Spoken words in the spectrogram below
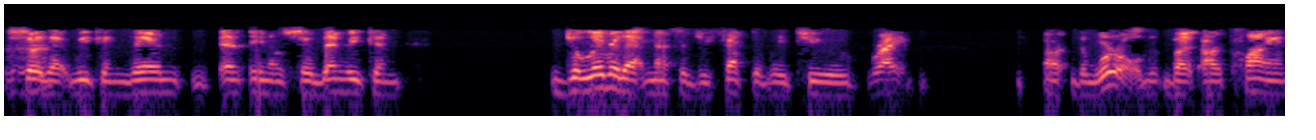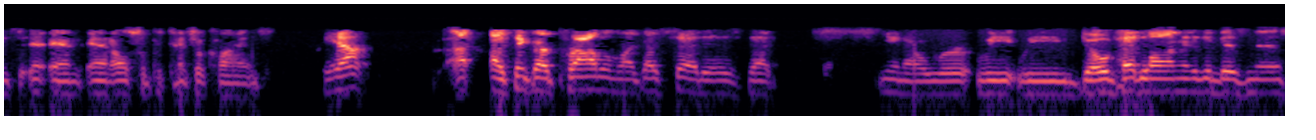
mm-hmm. so that we can then, you know, so then we can deliver that message effectively to right our, the world, but our clients and and also potential clients. Yeah. I, I think our problem, like I said, is that you know we're we we dove headlong into the business.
